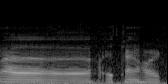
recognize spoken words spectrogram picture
Uh, it's kind of hard.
